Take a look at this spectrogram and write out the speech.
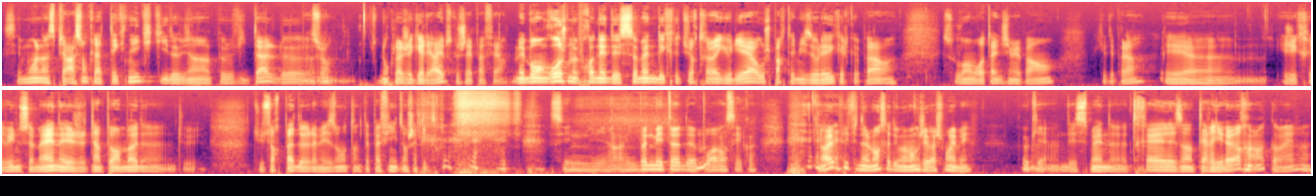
c'est moins l'inspiration que la technique qui devient un peu vitale. De... Donc là, j'ai galéré parce que je savais pas faire. Mais bon, en gros, je me prenais des semaines d'écriture très régulières où je partais m'isoler quelque part, souvent en Bretagne chez mes parents qui n'étaient pas là. Et, euh, et j'écrivais une semaine et j'étais un peu en mode. Euh, tu sors pas de la maison tant que tu n'as pas fini ton chapitre. c'est une, bonne méthode pour hmm. avancer. Quoi. ouais, et puis finalement, c'est des moments que j'ai vachement aimé. Ok. Euh, des semaines très intérieures, hein, quand même,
